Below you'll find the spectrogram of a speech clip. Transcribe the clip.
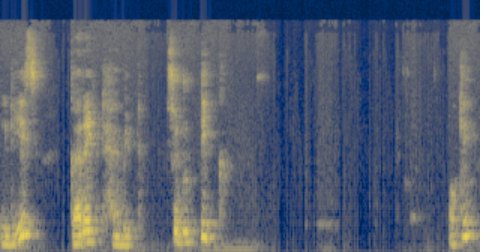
It is correct habit. So do tick. Okay.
